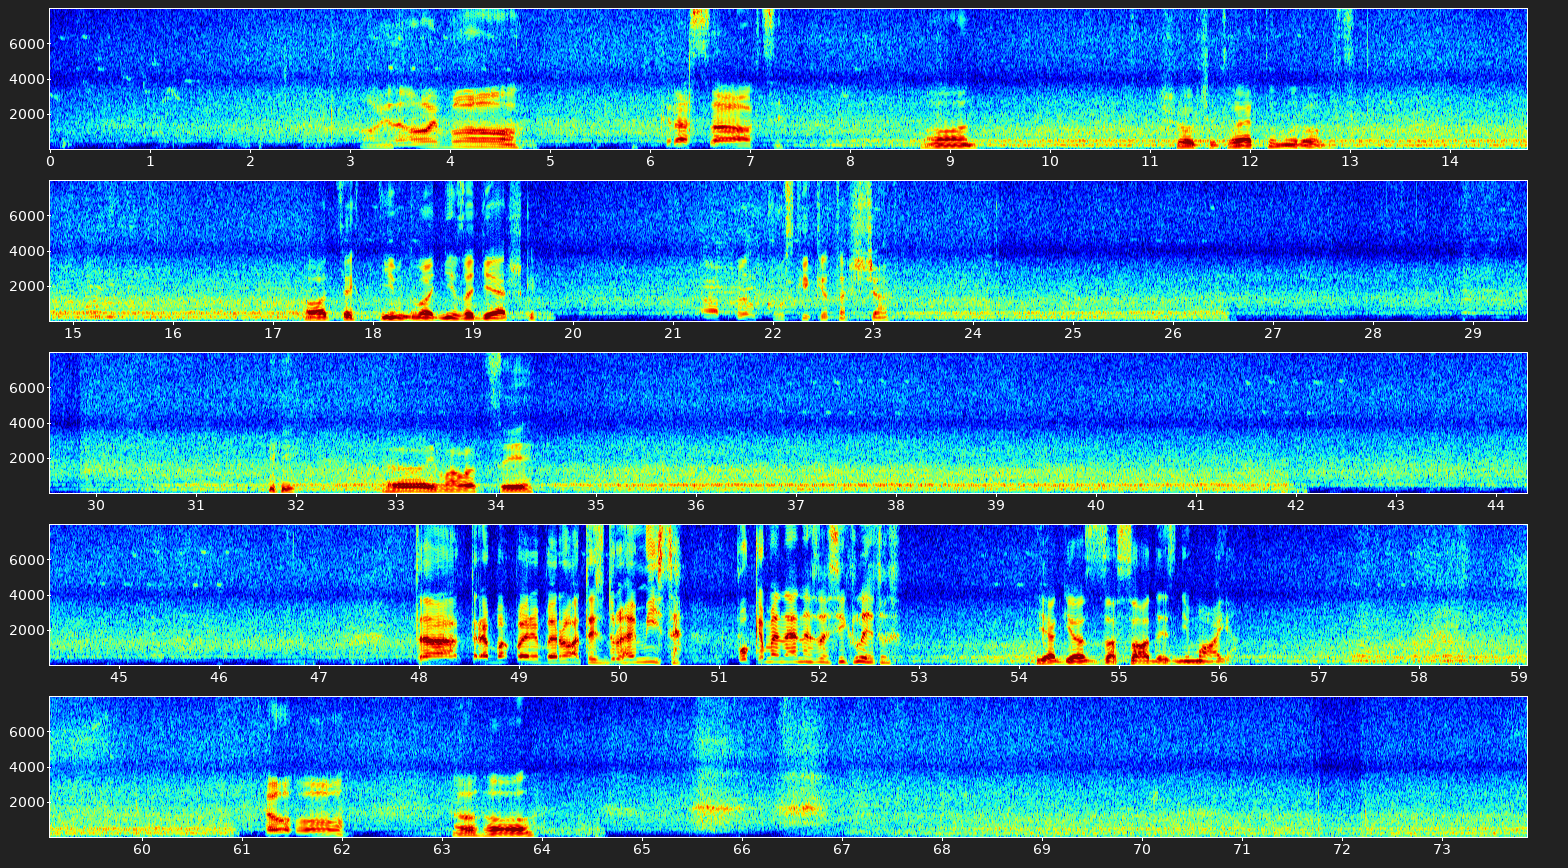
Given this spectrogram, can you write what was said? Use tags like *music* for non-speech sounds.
Ой, ой, бо! Красавці! Он. Що в четвертому робиться. От цих днів два дні задержки. Пилку скільки що. Ой, молодці. Так, треба перебиратись в друге місце, поки мене не засікли тут. Як я з засади знімаю. Ого. Ого.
